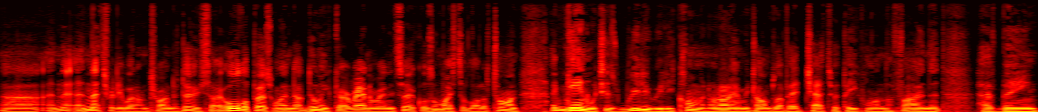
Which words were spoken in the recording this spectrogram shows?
Uh, and that, and that's really what I'm trying to do. So all the person will end up doing is go around and around in circles, almost a lot of time. Again, which is really really common. I don't know how many times I've had chats with people on the phone that have been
